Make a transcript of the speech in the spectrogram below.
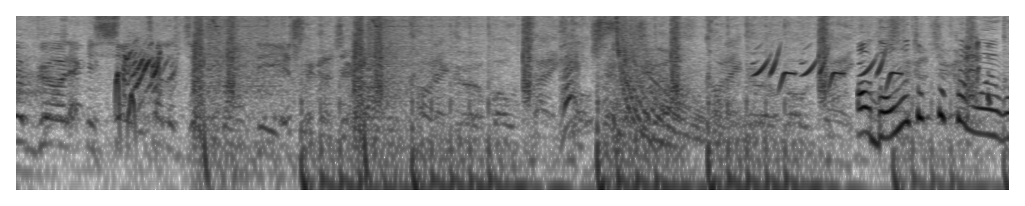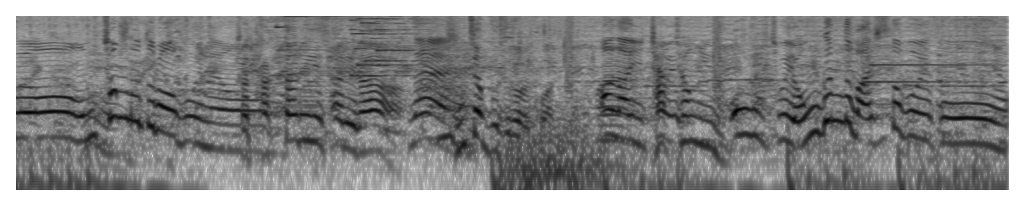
a girl that can shake, tell her just like this. 아 너무 촉촉해 보이고요. 엄청 부드러워 보이네요. 저 닭다리 살이라 네. 진짜 부드러울 것 같아요. 아나 닭정육. 어, 저 연근도 맛있어 보이고.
